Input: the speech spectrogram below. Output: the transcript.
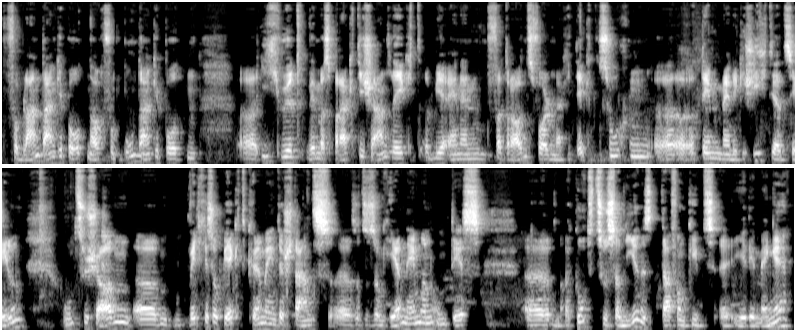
vom Land angeboten, auch vom Bund angeboten. Äh, ich würde, wenn man es praktisch anlegt, mir einen vertrauensvollen Architekten suchen, äh, dem meine Geschichte erzählen und zu schauen, ähm, welches Objekt können wir in der Stanz äh, sozusagen hernehmen, um das äh, gut zu sanieren. Davon gibt es äh, jede Menge,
